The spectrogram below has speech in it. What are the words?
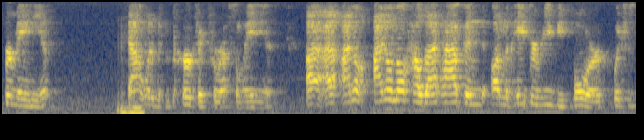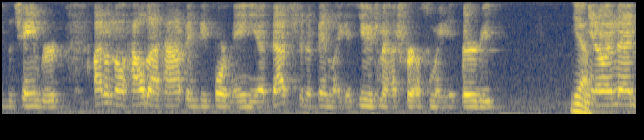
for Mania. Mm-hmm. That would have been perfect for WrestleMania. I, I, I don't I don't know how that happened on the pay per view before, which was the Chamber. I don't know how that happened before Mania. That should have been like a huge match for WrestleMania 30. Yeah. You know, and then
